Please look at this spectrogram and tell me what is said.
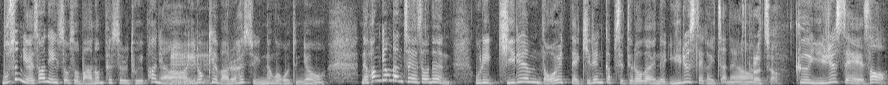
무슨 예산에 있어서 만원 패스를 도입하냐 음. 이렇게 말을 할 수 있는 거거든요. 근데 환경단체에서는 우리 기름 넣을 때 기름값에 들어가 있는 유류세가 있잖아요. 그렇죠. 그 유류세에서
